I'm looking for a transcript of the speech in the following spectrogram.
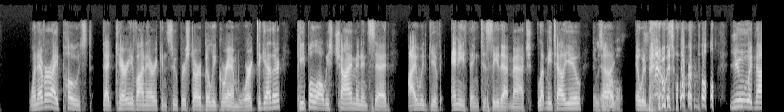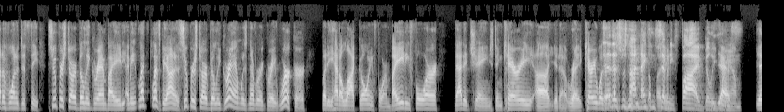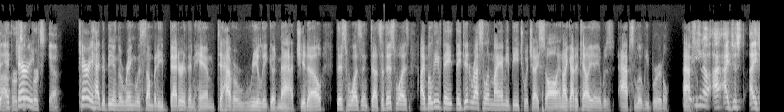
whenever I post that Kerry Von Erich and superstar Billy Graham worked together, people always chime in and said, I would give anything to see that match. Let me tell you, it was horrible. Uh, it would it was horrible. You would not have wanted to see superstar Billy Graham by 80. I mean, let's let's be honest. Superstar Billy Graham was never a great worker, but he had a lot going for him. By 84, that had changed. And Kerry, uh, you know, right. Kerry wasn't. Yeah, this was not 1975 Billy yes. Graham. Yeah, uh, and versus, Kerry, versus, yeah. Kerry had to be in the ring with somebody better than him to have a really good match. You know, this wasn't. Uh, so this was, I believe they they did wrestle in Miami Beach, which I saw, and I got to tell you, it was absolutely brutal. Absolutely. You know, I, I just I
